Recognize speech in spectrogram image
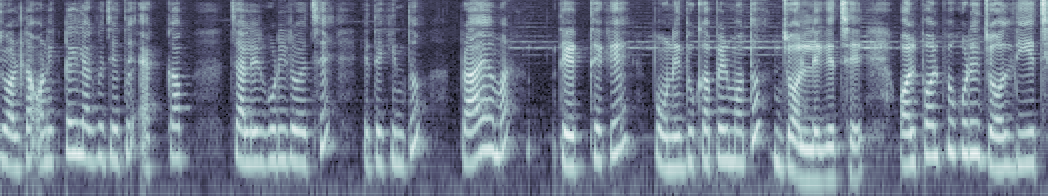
জলটা অনেকটাই লাগবে যেহেতু এক কাপ চালের গুঁড়ি রয়েছে, এতে কিন্তু প্রায় আমার দেড় থেকে পৌনে দু কাপের মতো জল লেগেছে। অল্প অল্প করে জল দিয়েছি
